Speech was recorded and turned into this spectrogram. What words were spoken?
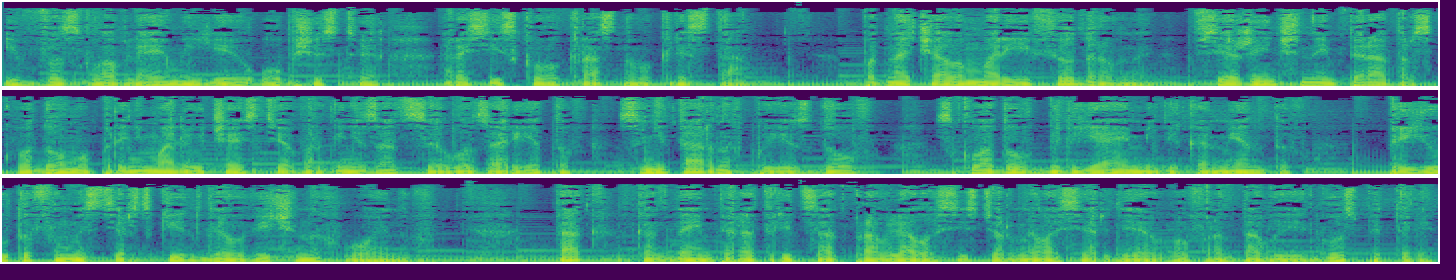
и в возглавляемой ею обществе Российского Красного Креста. Под началом Марии Федоровны все женщины императорского дома принимали участие в организации лазаретов, санитарных поездов, складов белья и медикаментов, приютов и мастерских для увеченных воинов – так, когда императрица отправляла сестер милосердия во фронтовые госпитали,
